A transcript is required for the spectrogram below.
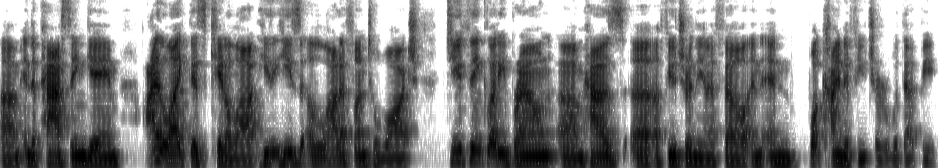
um, in the passing game. I like this kid a lot. He, he's a lot of fun to watch. Do you think Leddie Brown um, has a, a, future in the NFL, and and what kind of future would that be?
